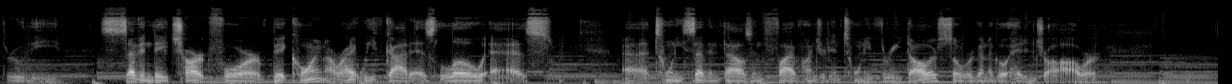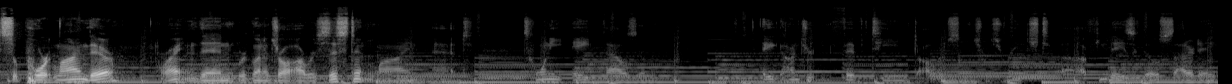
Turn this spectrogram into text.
through the seven day chart for Bitcoin, all right, we've got as low as uh, $27,523. So we're going to go ahead and draw our support line there, right? And then we're going to draw our resistant line at $28,815, which was reached uh, a few days ago, Saturday,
